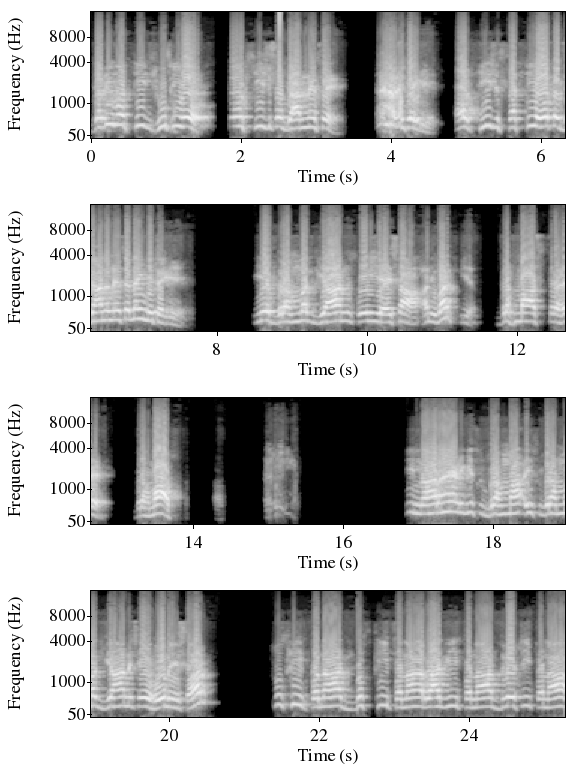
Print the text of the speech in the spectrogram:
यदि वो चीज़ झूठी हो तो उस चीज़ को जानने से मिटेगी। और चीज़ सच्ची हो तो जानने से नहीं मिटेगी। ये ब्रह्म ज्ञान कोई ऐसा अनिवार्य ब्रह्मास्त्र है, ब्रह्मास्त्र। कि नारायण इस ब्रह्मा, इस ब्रह्म ज्ञान के होने पर सुखी पना दुखी पना रागी पना द्वेषी पना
